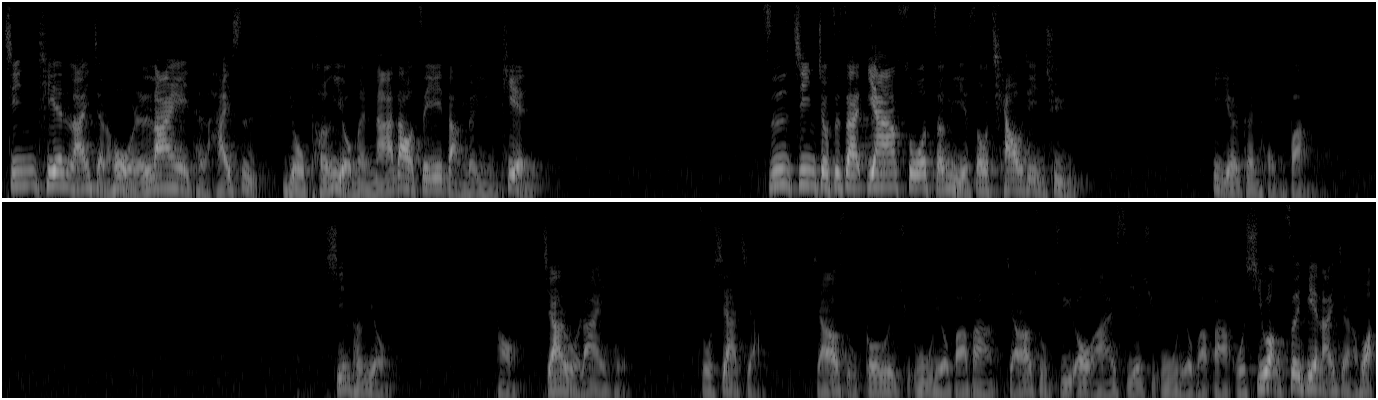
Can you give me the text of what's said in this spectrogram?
今天来讲的话，我的 Light 还是有朋友们拿到这一档的影片。资金就是在压缩整理的时候敲进去，第二根红棒新朋友，好，加入我 Light 左下角小老鼠 Go Reach 五五六八八，小老鼠 g o r i c h 五五六八八。我希望这边来讲的话，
